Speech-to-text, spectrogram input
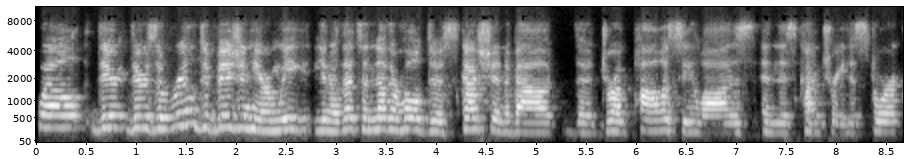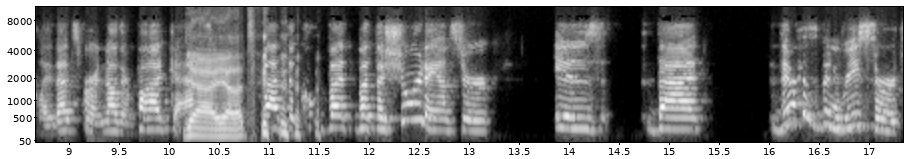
Well there there's a real division here and we you know that's another whole discussion about the drug policy laws in this country historically. That's for another podcast. Yeah yeah that's but the but but the short answer is that there has been research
